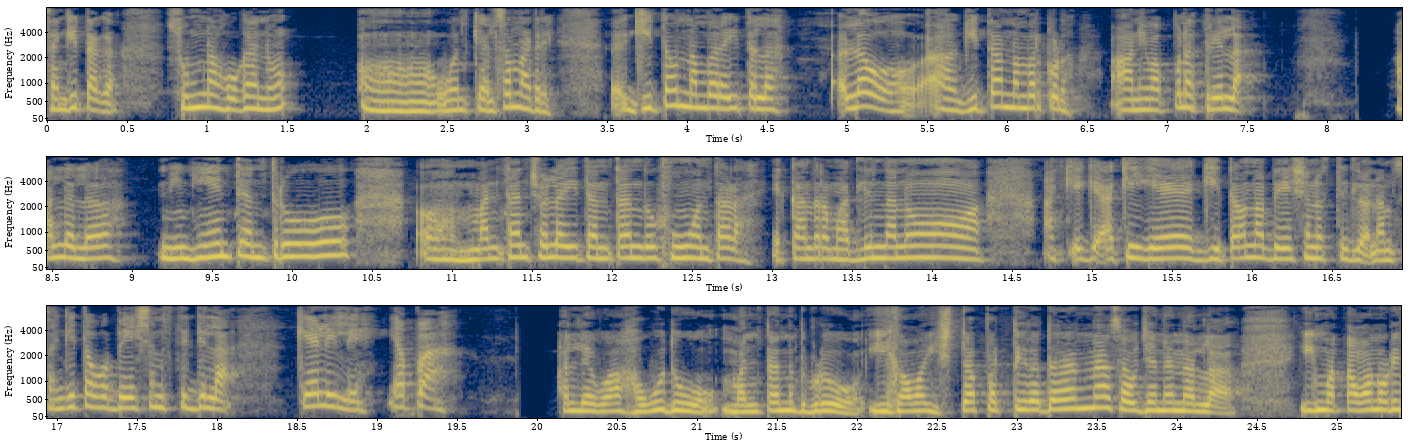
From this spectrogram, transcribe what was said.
ಸಂಗೀತಾಗ ಸುಮ್ಮನೆ ಹೋಗಾನು. ಒಂದು ಕೆಲಸ ಮಾಡ್ರಿ. ಗೀತಾವ್ ನಂಬರ್ ಐತಲ್ಲ? ಅಲ್ಲೋ ಗೀತಾ ನಂಬರ್ ಕೊಡು. ನಿಮ್ಮ ಅಪ್ಪನ ಹತ್ರ ಇಲ್ಲ. ಅಲ್ಲಲ್ಲ, ನೀನು ಹೆಂಡ್ತಿ ಅಂತರೂ ಮನ್ತನ್ ಚಲೋ ಅಂತಂದು ಹ್ಞೂ ಅಂತಾಳ. ಯಾಕಂದ್ರೆ ಮೊದ್ಲಿಂದನೂ ಆಕೆಗೆ ಆಕೆಗೆ ಗೀತಾವನ್ನ ಬೇಷ್ ನಮ್ಮ ಸಂಗೀತ ಬೇಷಣಿಸ್ತಿದ್ದಿಲ್ಲ ಬೇಷ್ ಅನಿಸ್ತಿದ್ದಿಲ್ಲ ಕೇಳಿಲಿ ಯಪ್ಪ. ಅಲ್ಲೇವಾ ಹೌದು, ಮಂಟನದ್ ಬಿಡು. ಈಗ ಅವ ಇಷ್ಟಪಟ್ಟಿರೋದನ್ನ ಸೌಜನ್ಯನಲ್ಲ. ಈಗ ಮತ್ತೆ ಅವ ನೋಡಿ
